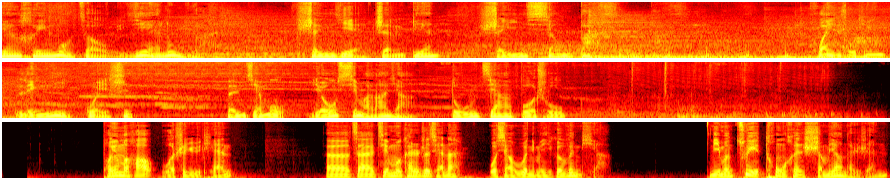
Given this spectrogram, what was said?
天黑莫走夜路远，深夜枕边谁相伴？欢迎收听《灵异鬼事》，本节目由喜马拉雅独家播出。朋友们好，我是雨田。呃，在节目开始之前呢，我想问你们一个问题啊：你们最痛恨什么样的人？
